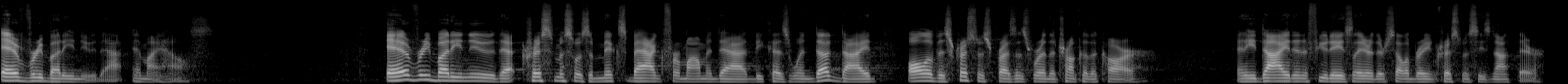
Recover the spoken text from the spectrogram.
Everybody knew that in my house. Everybody knew that Christmas was a mixed bag for mom and dad because when Doug died, all of his Christmas presents were in the trunk of the car. And he died, and a few days later, they're celebrating Christmas. He's not there.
